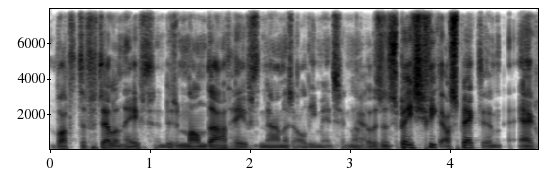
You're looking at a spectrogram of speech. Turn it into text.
wat te vertellen heeft. Dus een mandaat heeft namens al die mensen. Nou, Dat is een specifiek aspect en eigenlijk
